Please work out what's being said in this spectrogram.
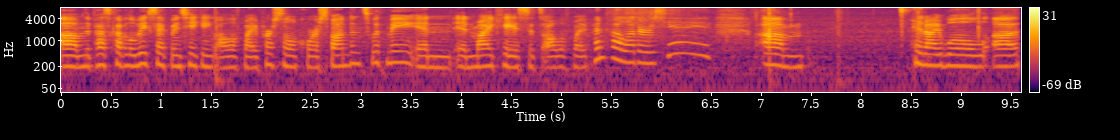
um, the past couple of weeks, I've been taking all of my personal correspondence with me. In, in my case, it's all of my pen pal letters. Yay! Um, and I will uh,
